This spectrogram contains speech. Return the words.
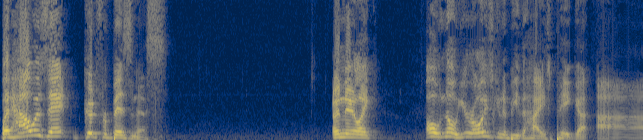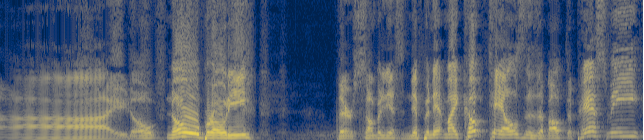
But how is that good for business? And they're like, "Oh no, you're always going to be the highest paid guy." I don't know, Brody. There's somebody that's nipping at my coattails and is about to pass me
